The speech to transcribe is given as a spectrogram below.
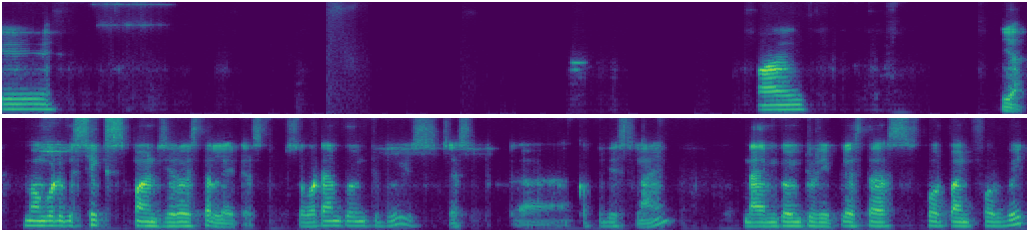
Okay. Five. Yeah, MongoDB 6.0 is the latest. So what I'm going to do is just uh, copy this line and I'm going to replace the 4.4 with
